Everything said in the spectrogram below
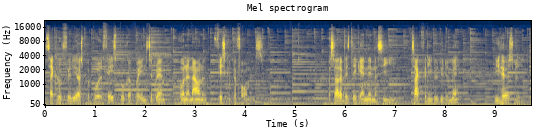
så kan du følge os på både Facebook og på Instagram under navnet Fiske Performance. Og så er der vist ikke andet end at sige tak fordi du lyttede med. Vi høres ved.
